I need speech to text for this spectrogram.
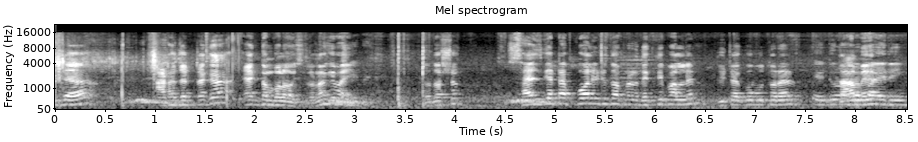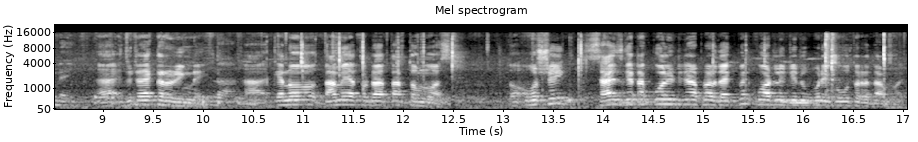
এটা আট হাজার টাকা একদম বলা হয়েছিল নাকি ভাই? তো দর্শক সাইজ গেট আপ কোয়ালিটি তো আপনারা দেখতে পারলেন দুইটা কবুতরের দামে রিং নাই। দুইটার একটারও রিং নেই। কেন দামে এতটা তারতম্য আছে? তো অবশ্যই সাইজ গেট কোয়ালিটিটা আপনারা দেখবেন কোয়ালিটির উপরেই কবুতরের দাম হয়।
